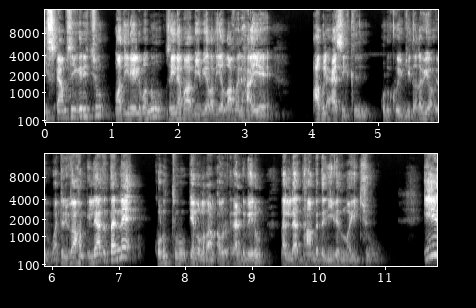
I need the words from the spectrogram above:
ഇസ്ലാം സ്വീകരിച്ചു മദീനയിൽ വന്നു. സൈനബ അലി റളിയല്ലാഹു അൻഹയെ അബുൽ ആസിക്ക് കൊടുക്കുകയും ചെയ്തു. അത് മറ്റൊരു വിവാഹം ഇല്ലാതെ തന്നെ കൊടുത്തു എന്നുള്ളതാണ്. അവർ രണ്ടുപേരും നല്ല ദാമ്പത്യ ജീവിതം നയിച്ചു. ഈ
